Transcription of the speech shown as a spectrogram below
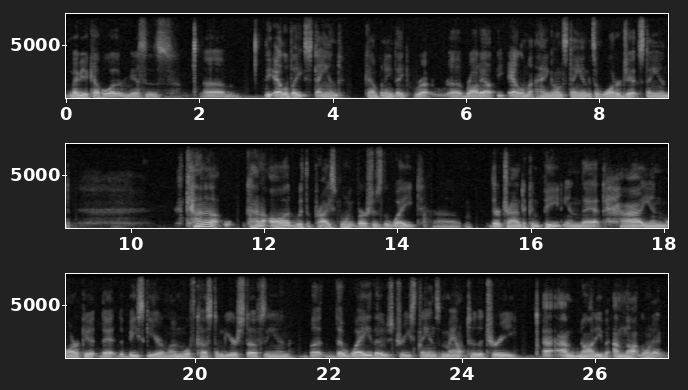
maybe a couple other misses. Um, the Elevate stand company they uh, brought out the Element hang-on stand. It's a water jet stand. Kind of, kind of odd with the price point versus the weight. Um, they're trying to compete in that high-end market that the Beast Gear and Lone Wolf custom gear stuff's in. But the way those tree stands mount to the tree, I'm not even. I'm not going to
